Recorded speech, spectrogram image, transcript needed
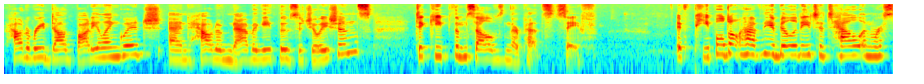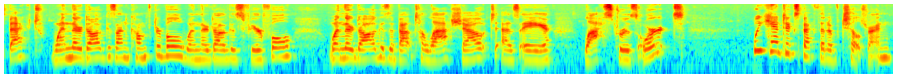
how to read dog body language and how to navigate those situations to keep themselves and their pets safe if people don't have the ability to tell and respect when their dog is uncomfortable, when their dog is fearful, when their dog is about to lash out as a last resort, we can't expect that of children.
